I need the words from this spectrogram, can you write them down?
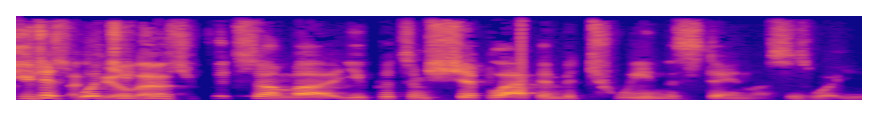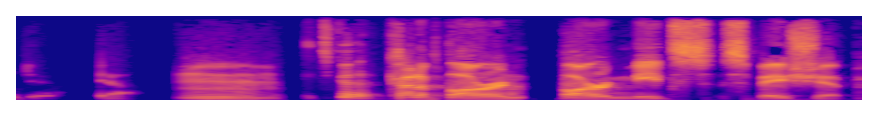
you just I what feel you do that. is you put some uh, you put some shiplap in between the stainless is what you do. Yeah. Mm. It's good. Kind of barn barn meets spaceship.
